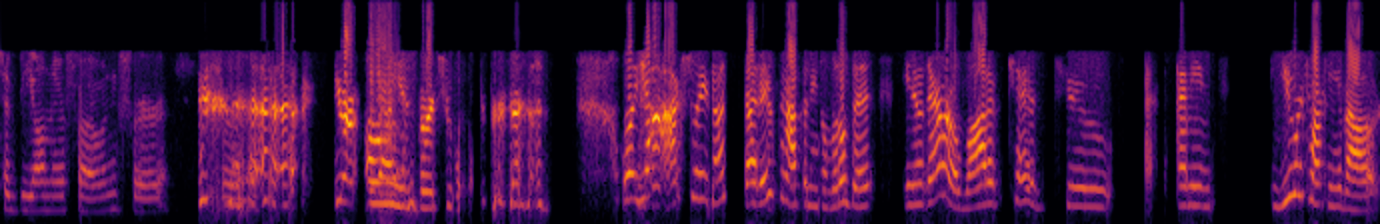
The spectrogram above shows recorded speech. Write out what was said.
to be on their phone for. for You're only in virtual. well, yeah, actually, that that is happening a little bit. You know, there are a lot of kids who, I mean, you were talking about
